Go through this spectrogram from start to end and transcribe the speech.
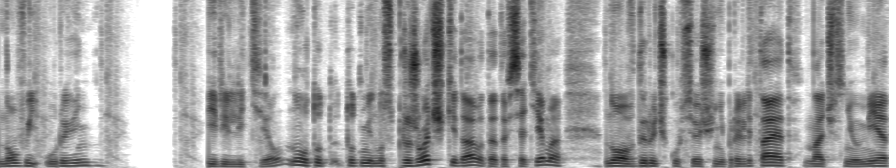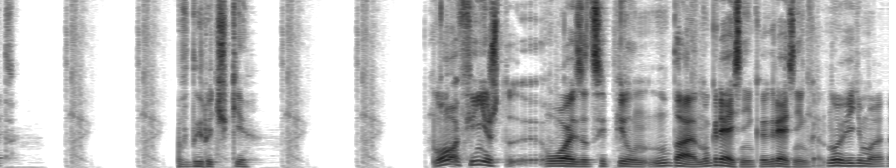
Новый уровень. Перелетел. Ну, тут, тут минус прыжочки, да, вот эта вся тема. Но в дырочку все еще не пролетает. Начос не умеет. В дырочки. Но финиш... Ой, зацепил. Ну да, ну грязненько, грязненько. Ну, видимо,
